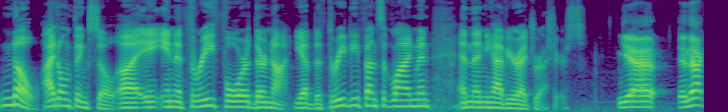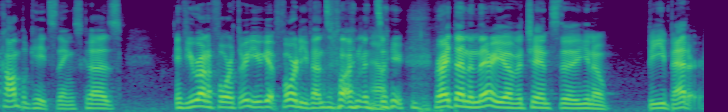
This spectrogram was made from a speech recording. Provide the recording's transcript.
No, I don't think so. Uh, in a three-four, they're not. You have the three defensive linemen, and then you have your edge rushers. Yeah, and that complicates things because if you run a 4-3, you get four defensive linemen. So you, right then and there, you have a chance to, you know, be better.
